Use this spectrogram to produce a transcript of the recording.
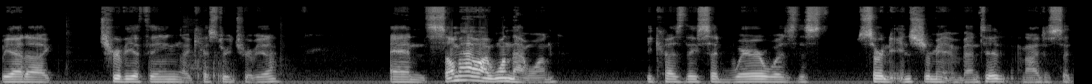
we had a trivia thing, like history trivia, and somehow I won that one because they said where was this certain instrument invented, and I just said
